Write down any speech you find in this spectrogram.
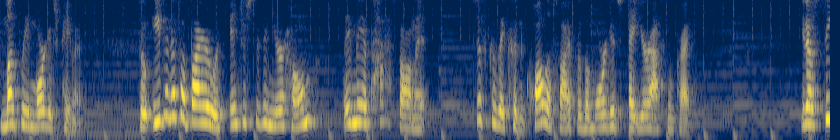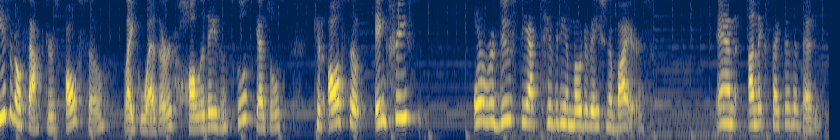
monthly mortgage payments. So even if a buyer was interested in your home, they may have passed on it just because they couldn't qualify for the mortgage at your asking price. You know, seasonal factors also, like weather, holidays, and school schedules, can also increase or reduce the activity and motivation of buyers. And unexpected events,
